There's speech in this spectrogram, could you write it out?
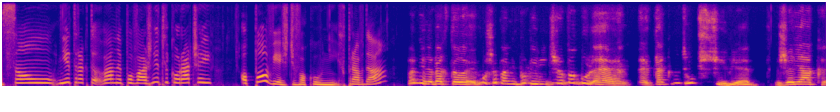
są nie traktowane poważnie, tylko raczej opowieść wokół nich, prawda? Pani redaktor, muszę pani powiedzieć, że w ogóle e, tak uczciwie, że jak e,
